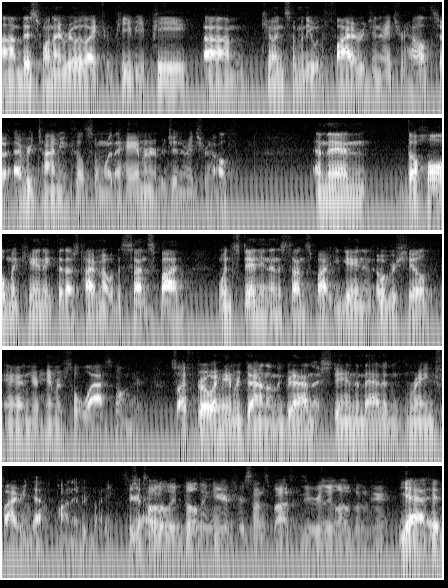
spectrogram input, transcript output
Um, this one I really like for PvP. Um, killing somebody with fire regenerates your health. So every time you kill someone with a hammer, it regenerates your health. And then the whole mechanic that I was talking about with the sunspot. When standing in a sunspot, you gain an overshield, and your hammer will last longer. So I throw a hammer down on the ground, I stand in that, and rain fiery death upon everybody. So you're totally building here for sunspots because you really love them here. Yeah, it,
